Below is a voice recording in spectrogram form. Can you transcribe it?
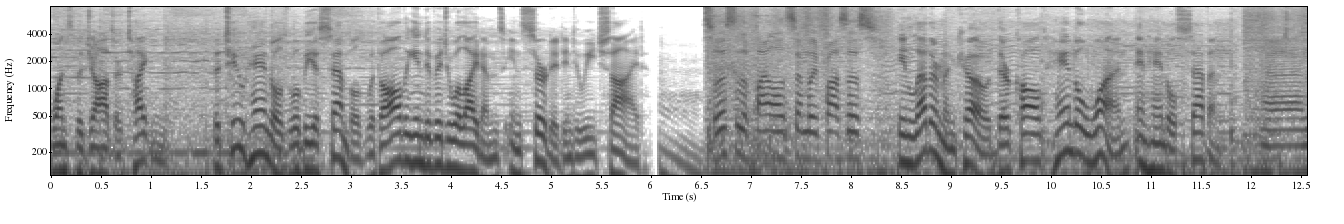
Once the jaws are tightened, the two handles will be assembled with all the individual items inserted into each side. So this is the final assembly process. In Leatherman code, they're called Handle 1 and Handle 7. And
